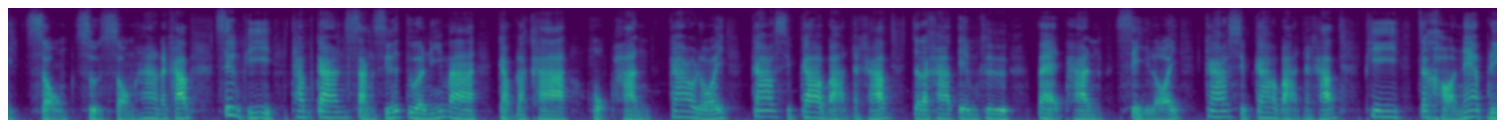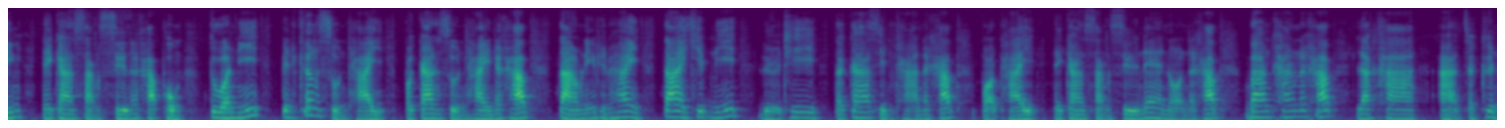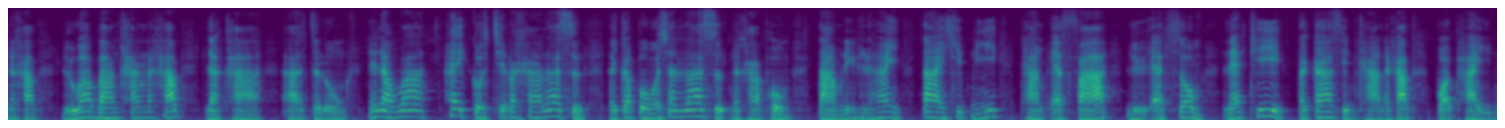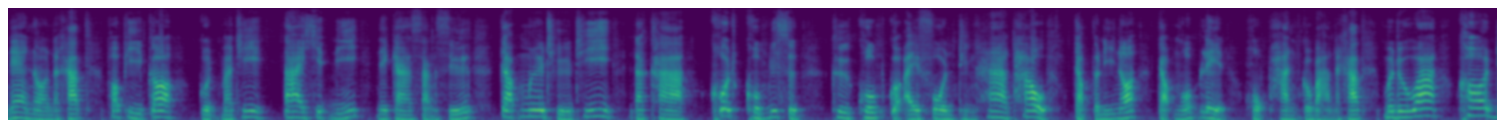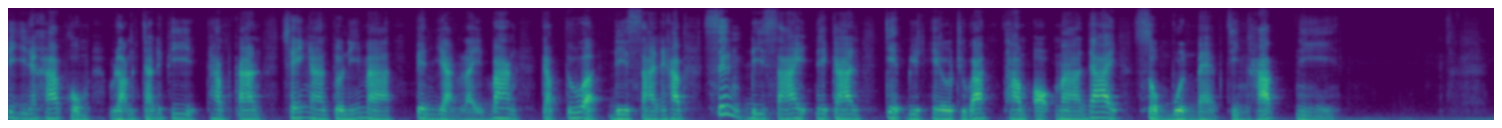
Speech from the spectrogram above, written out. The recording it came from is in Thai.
2025 นะครับ ซึ่งพี่ทำการสั่งซื้อตัวนี้มากับราคา 6,999 บาทนะครับ แต่ราคาเต็มคือ 8,499 บาทนะครับ พี่จะขอแนบลิงก์ในการสั่งซื้อนะครับผม ตัวนี้เป็นเครื่องศูนย์ไทย ประกันศูนย์ไทยนะครับ ตามลิงก์พิมพ์ให้ใต้คลิปนี้ หรือที่ตะกร้าสินค้านะครับ ปลอดภัยในการสั่งซื้อแน่นอนนะครับ บางครั้งนะครับ ราคาอาจจะขึ้นนะครับ หรือว่าบางครั้งนะครับ ราคาอาจจะลง แนะนำว่าให้กดเช็คราคาล่าสุด แล้วก็โปรโมชั่นล่าสุดนะครับผมตามลิงก์พิมพ์ให้ใต้คลิปนี้ทางแอปฟ้า หรือแอปส้ม และที่ตะกร้าสินค้านะครับ ปลอดภัยแน่นอนนะครับพราะพีก็ กดมาที่ใต้คลิปนี้ในการสั่งซื้อกับมือถือที่ราคาโคตรคุ้มที่สุด คือคุ้มกว่า iPhone ถึง 5 เท่า กับตัวนี้เนาะกับงบเลท6,000 กว่าบาทนะครับ มาดูว่าข้อดีนะครับผมหลังจากที่พี่ทำการใช้งานตัวนี้มาเป็นอย่างไรบ้างกับตัวดีไซน์นะครับ ซึ่งดีไซน์ในการเก็บดีเทลถือว่าทำออกมาได้สมบูรณ์แบบจริงครับ นี่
